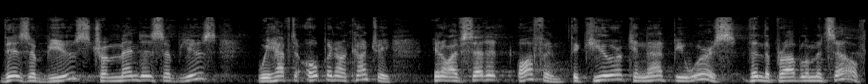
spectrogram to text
There's abuse, tremendous abuse. We have to open our country. You know, I've said it often the cure cannot be worse than the problem itself.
